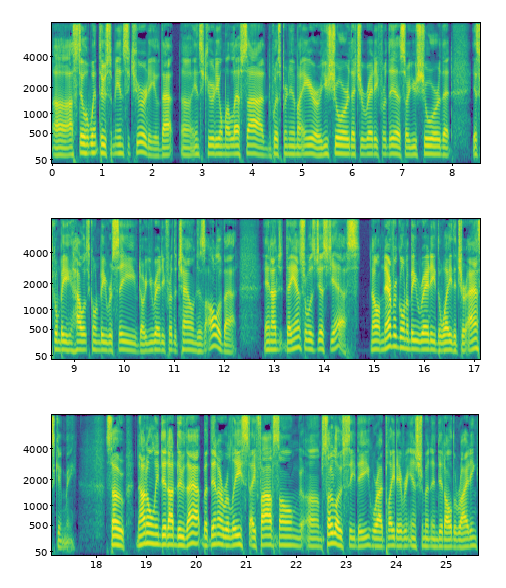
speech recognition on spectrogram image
Uh, I still went through some insecurity of that uh, insecurity on my left side, whispering in my ear, "Are you sure that you're ready for this? Are you sure that it's going to be how it's going to be received? Are you ready for the challenges? All of that." And I, the answer was just yes. No, I'm never going to be ready the way that you're asking me. So not only did I do that, but then I released a five song um, solo CD where I played every instrument and did all the writing,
